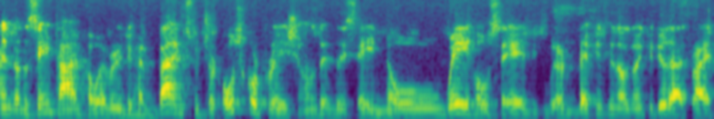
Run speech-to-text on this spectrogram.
and at the same time, however, you do have banks, which are also corporations, that they say, no way, Jose, we're definitely not going to do that, right?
